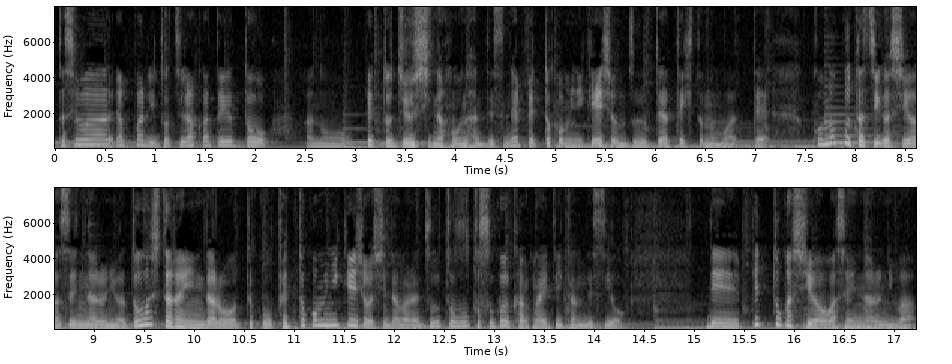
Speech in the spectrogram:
私はやっぱりどちらかというとあのペット重視な方なんですねペットコミュニケーションずっとやってきたのもあってこの子たちが幸せになるにはどうしたらいいんだろうってこうペットコミュニケーションしながらずっとずっとすごい考えていたんですよ。でペットが幸せになるには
